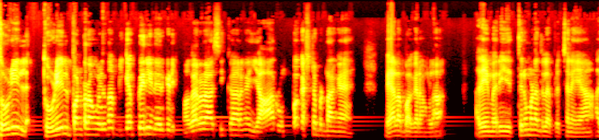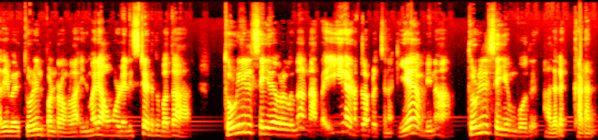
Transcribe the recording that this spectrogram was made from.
தொழில் தொழில் பண்றவங்களுக்கு தான் மிகப்பெரிய நெருக்கடி. மகர ராசிக்காரங்க யார் ரொம்ப கஷ்டப்பட்டாங்க? வேலை பார்க்குறவங்களா? அதே மாதிரி திருமணத்துல பிரச்சனையா? அதே மாதிரி தொழில் பண்றவங்களா? இது மாதிரி அவங்களோட லிஸ்ட் எடுத்து பார்த்தா தொழில் செய்தவர்களுக்கு தான் நிறைய இடத்துல பிரச்சனை. ஏன் அப்படின்னா தொழில் செய்யும் போது அதுல கடன்.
